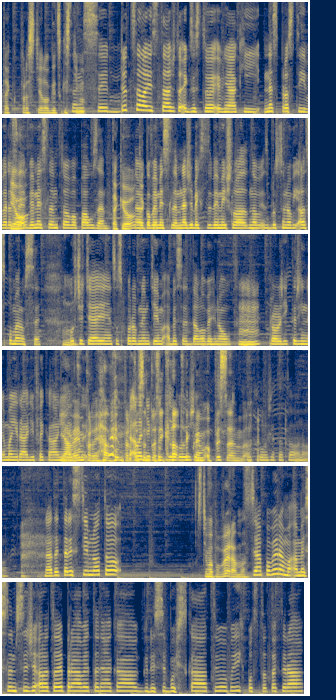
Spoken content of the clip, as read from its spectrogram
tak prostě logicky s tím... Jsem si docela jistá, že to existuje i v nějaký nesprostý verzi. Jo? Vymyslím to o pauze. Tak jo, No, tak jako to, vymyslím, ne, že bych si vymýšlela nový, z Brusu nový, ale vzpomenu si. Hmm. Určitě je něco s podobným tím, aby se dalo vyhnout mhm, pro lidi, kteří nemají rádi fekální já věci. vím, pro, já vím, proto jsem to děku- říkal děkuju, že- takovým opisem Děkuju, že to to, no. No a teď tady s tím, no to, s těma pověrama. s těma pověrama a myslím si, že ale to je právě ta nějaká kdysi božská ty jejich podstata, která,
